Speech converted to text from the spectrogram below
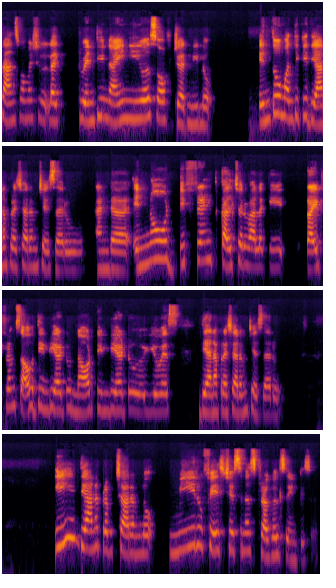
transformation like twenty nine years of జర్నీలో ఎంతో మందికి ధ్యాన ప్రచారం చేశారు. అండ్ uh, ఎన్నో డిఫరెంట్ కల్చర్ వాళ్ళకి right from south India to north India to US ధ్యాన ప్రచారం చేశారు. ఈ ధ్యాన ప్రచారంలో మీరు ఫేస్ చేసిన స్ట్రగుల్స్ ఏంటి సార్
